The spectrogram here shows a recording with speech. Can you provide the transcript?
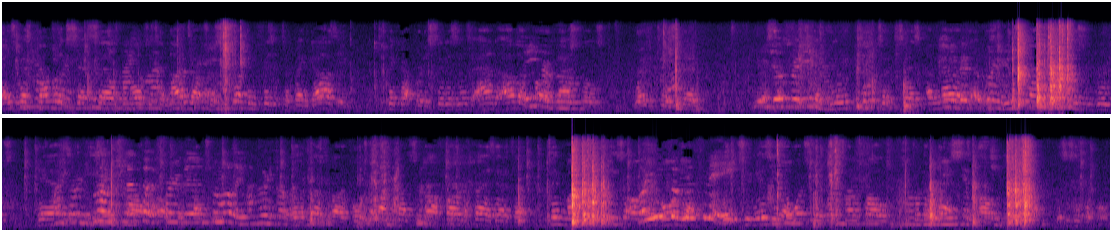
HMS Cumberland set sail from Malta tonight after a second visit to Benghazi to pick up British citizens and other foreign nationals Well, the first of our reports tonight comes from our foreign affairs editor, Tim Martin. He's on Are the you border for me? with Tunisia, watching events unfold from the west of Libya. This is his report.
